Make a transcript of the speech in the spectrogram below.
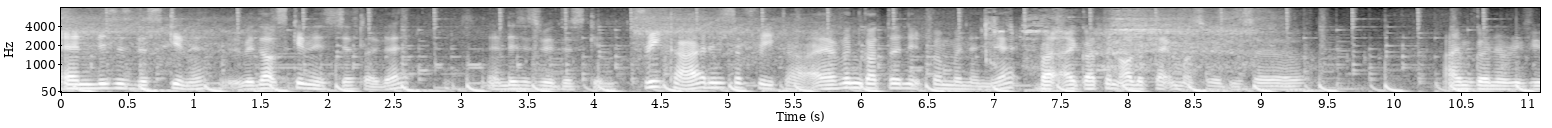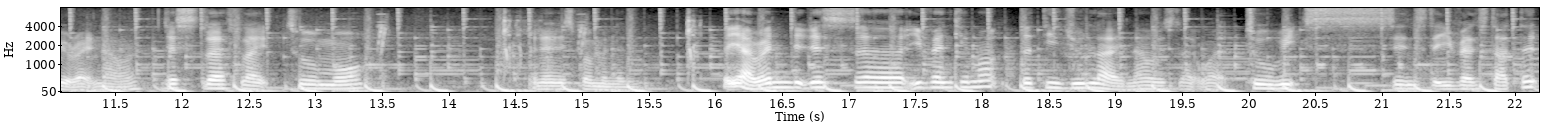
and this is the skin eh? without skin it's just like that and this is with the skin free car this is a free car i haven't gotten it permanent yet but i gotten all the tech mods already so I'm gonna review right now. Just left like two more and then it's permanent. But yeah, when did this uh, event came out? 30 July. Now it's like what, two weeks since the event started?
